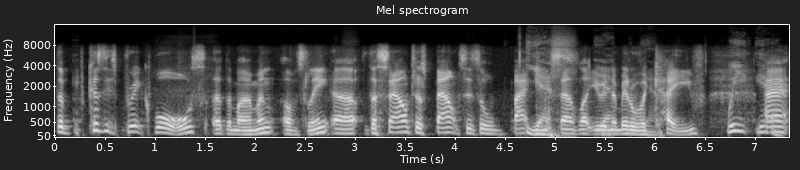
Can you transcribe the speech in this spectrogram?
the because it's brick walls at the moment. Obviously, uh, the sound just bounces all back. Yes, it sounds like you're yeah, in the middle of a cave. We yeah. Uh,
